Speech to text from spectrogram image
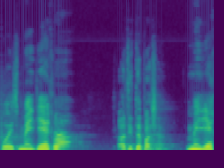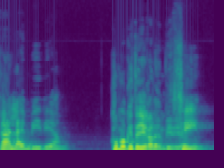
Pues me llega... ¿A ti te pasa? Me llega la envidia. ¿Cómo que te llega la envidia? Sí,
